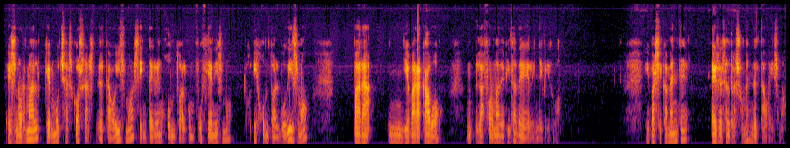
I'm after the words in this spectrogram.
es normal que muchas cosas del taoísmo se integren junto al confucianismo y junto al budismo para llevar a cabo la forma de vida del individuo. Y básicamente ese es el resumen del taoísmo.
